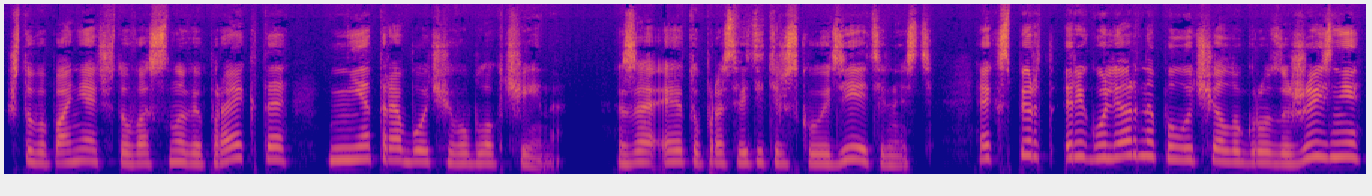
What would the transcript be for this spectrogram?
чтобы понять, что в основе проекта нет рабочего блокчейна. За эту просветительскую деятельность эксперт регулярно получал угрозы жизни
